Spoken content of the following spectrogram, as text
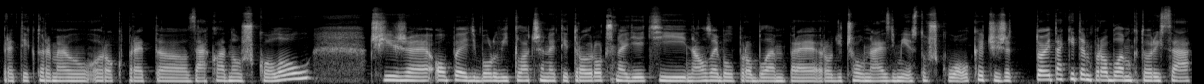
pre tie, ktoré majú rok pred e, základnou školou. Čiže opäť boli vytlačené tie trojročné deti, naozaj bol problém pre rodičov nájsť miesto v škôlke, čiže to je taký ten problém, ktorý sa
